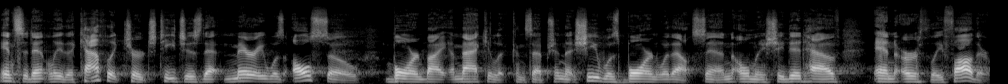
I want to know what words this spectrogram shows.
Incidentally, the Catholic Church teaches that Mary was also born by immaculate conception, that she was born without sin, only she did have an earthly father.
